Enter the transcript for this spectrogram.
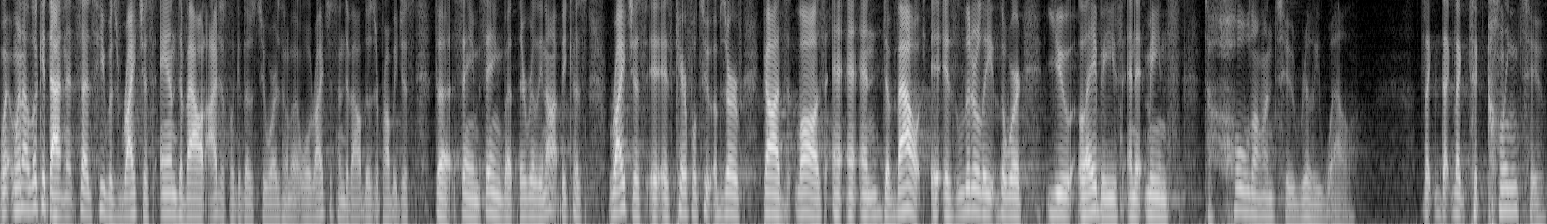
When, I look at that and it says he was righteous and devout, I just look at those two words and I'm like, well, righteous and devout, those are probably just the same thing, but they're really not because righteous is careful to observe God's laws, and, and, and devout is literally the word eulabes, and it means to hold on to really well, like, like, like to cling to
